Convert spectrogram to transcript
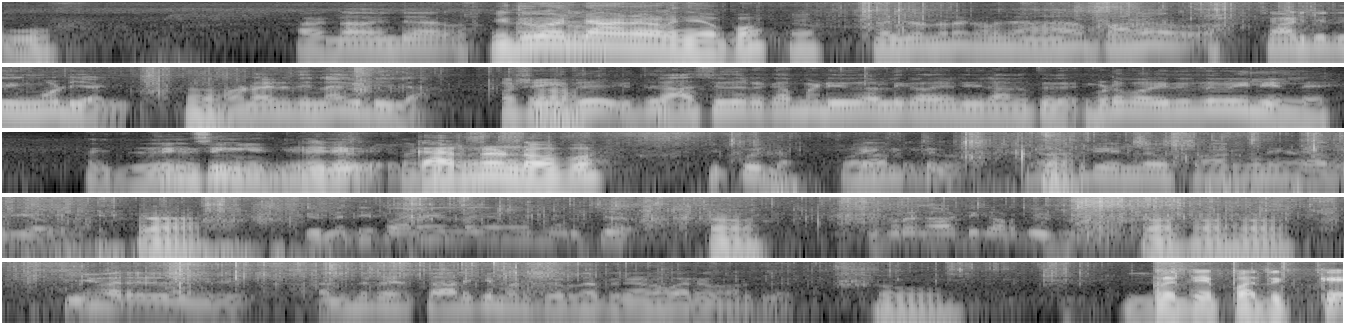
ഓ. ഇതും അല്ല ആന കളഞ്ഞപ്പോൾ അന്നേരം കളഞ്ഞ ആ പന ചാടിച്ചിട്ട് ഇങ്ങോട്ട് ചാടി. അവിടെ അതിന് തിന്നാൻ കിട്ടിയില്ല. പക്ഷേ ഇത് ഇത് ലാസ്റ്റ് ഇത് റെക്കമെൻഡ് ചെയ്ത് തള്ളി കളയേണ്ടി ഇതിനകത്ത് വരും ഇവിടെ വൈദ്യുതി വേലിയല്ലേ ഫെൻസിങ് ഇതിൽ കറണ്ട് ഉണ്ടോ അപ്പോൾ ഇപ്പം ഇല്ല വൈകിട്ട് രാത്രി എല്ലാം ആറ് ആ. എന്നിട്ട് ഈ പനയെല്ലാം ഞങ്ങൾ മുറിച്ച് ആ. കടത്തി വിട്ടു ആ ആ ആ. വരരുതെങ്കിൽ തീർന്നപ്പോഴാണ് മാറിയത് ഓ. നമ്മളിതേ പതുക്കെ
